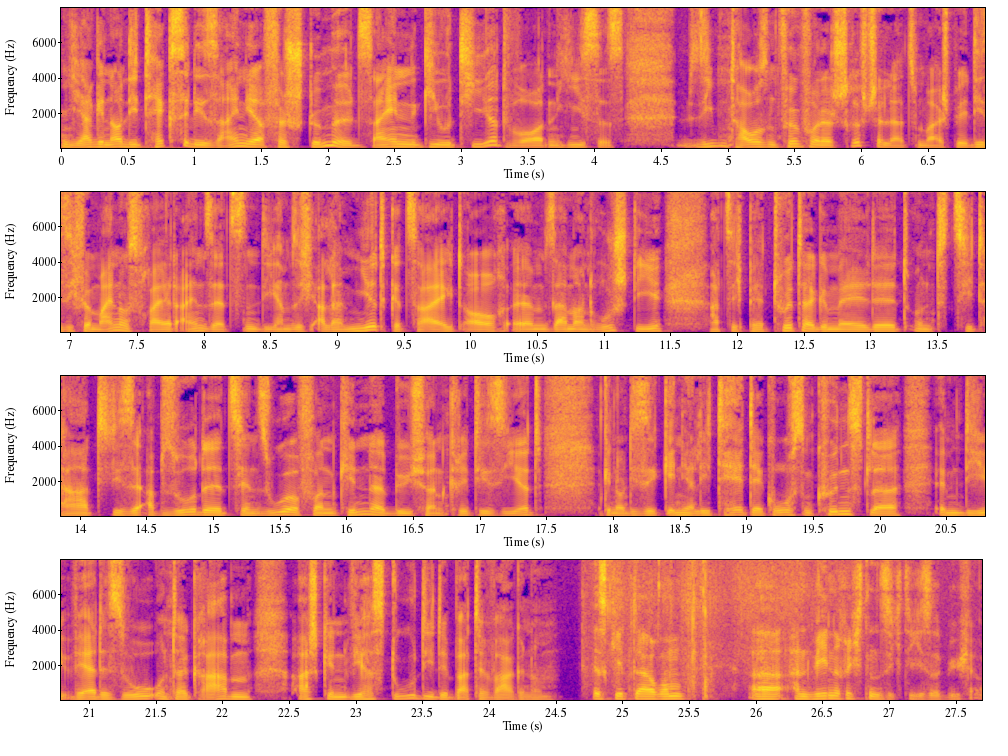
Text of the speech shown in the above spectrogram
Ja, genau. Die Texte, die seien ja verstümmelt, seien guillotiert worden, hieß es. 7500 Schriftsteller zum Beispiel, die sich für Meinungsfreiheit einsetzen, die haben sich alarmiert gezeigt. Auch ähm, Salman Rushdie hat sich per Twitter gemeldet und Zitat, diese absurde Zensur von Kinderbüchern kritisiert. Genau diese Genialität der großen Künstler, die werde so untergraben. Aschkin, wie hast du die Debatte wahrgenommen? Es geht darum, äh, an wen richten sich diese Bücher?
